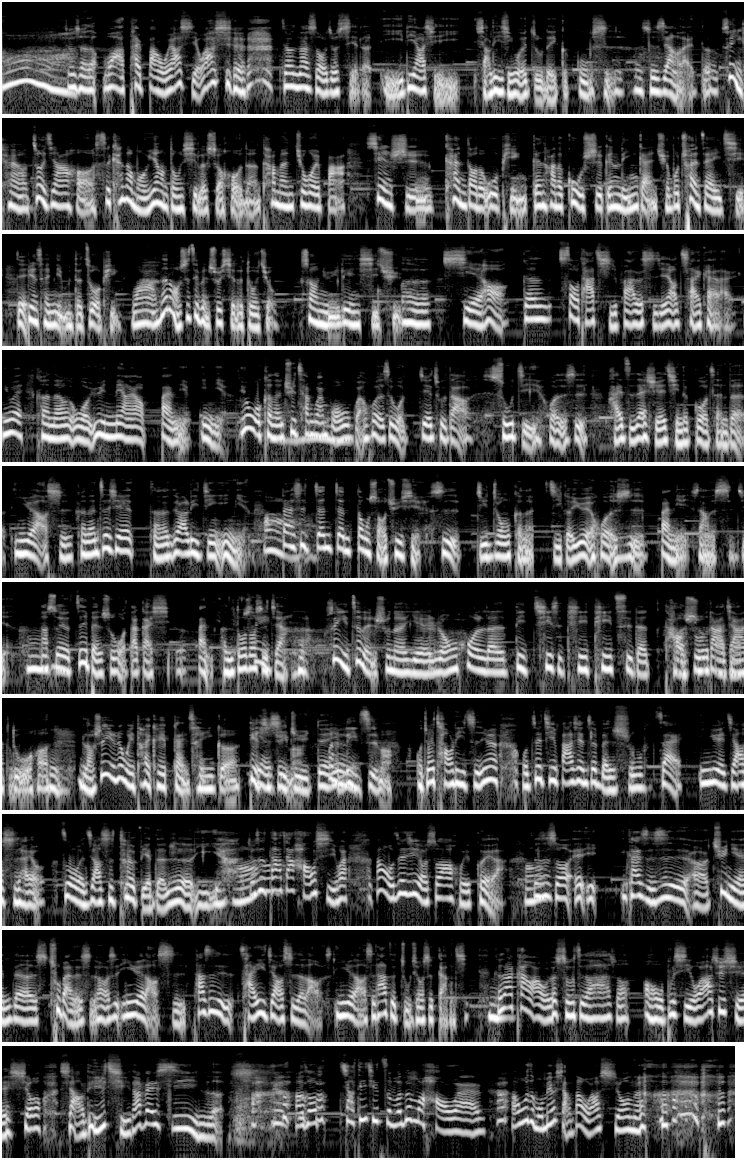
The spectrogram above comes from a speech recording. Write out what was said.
哦，就觉得哇，太棒，我要写，我要写，就是那时候就写的，一定要写以小提琴为主的一个故事，是这样来的。所以你看啊，作家哈是看到某一样东西的时候呢，他们就会把现实看到的物品跟他的故事跟灵感全部串在一起，对。变成你们的作品哇！那老师这本书写了多久？《少女练习曲》呃，写哈跟受他启发的时间要拆开来，因为可能我酝酿要半年一年，因为我可能去参观博物馆，或者是我接触到书籍，或者是孩子在学琴的过程的音乐老师，可能这些可能就要历经一年。哦，但是真正动手去写是集中可能。几个月或者是半年以上的时间，嗯，那所以这本书我大概写了半年，很多都是这样。所以，这本书呢，也荣获了第七十七梯次的好书大家读哈。老师也认为它也可以改成一个电视剧，剧对，很励志嘛。我觉得超励志，因为我最近发现这本书在音乐教室还有作文教室特别的热议，啊，就是大家好喜欢。那我最近有收到回馈啦，啊，就是说，哎，欸。一开始是呃去年的出版的时候是音乐老师，他是才艺教室的老师，音乐老师，他的主修是钢琴。可是他看完我的书之后，他说：“哦，我不行，我要去学修小提琴。”他被吸引了。他说：“小提琴怎么那么好玩啊？我怎么没有想到我要修呢？”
